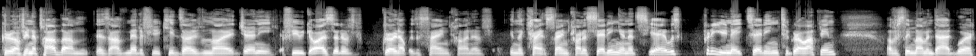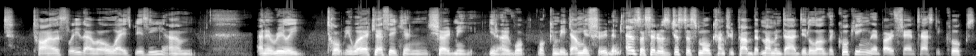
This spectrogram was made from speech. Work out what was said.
grew up in a pub. Um, as I've met a few kids over my journey, a few guys that have grown up with the same kind of in the same kind of setting, and it's yeah, it was pretty unique setting to grow up in. Obviously, mum and dad worked tirelessly; they were always busy, um, and it really taught me work ethic and showed me, you know, what what can be done with food. And as I said, it was just a small country pub, but mum and dad did a lot of the cooking. They're both fantastic cooks.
